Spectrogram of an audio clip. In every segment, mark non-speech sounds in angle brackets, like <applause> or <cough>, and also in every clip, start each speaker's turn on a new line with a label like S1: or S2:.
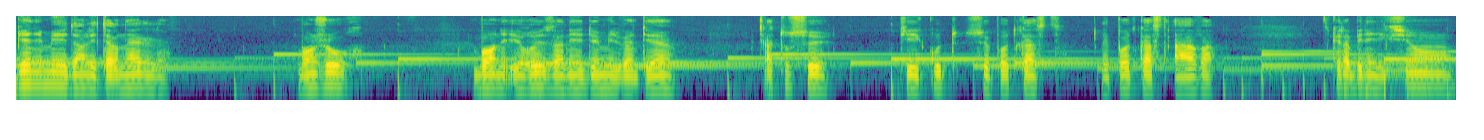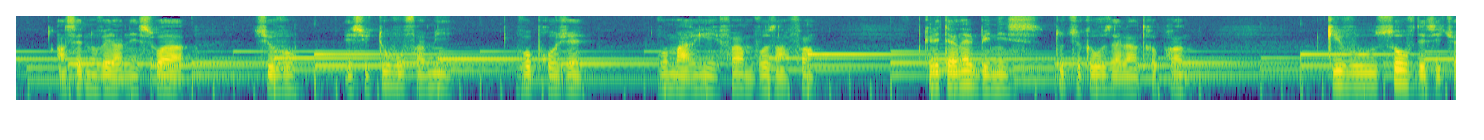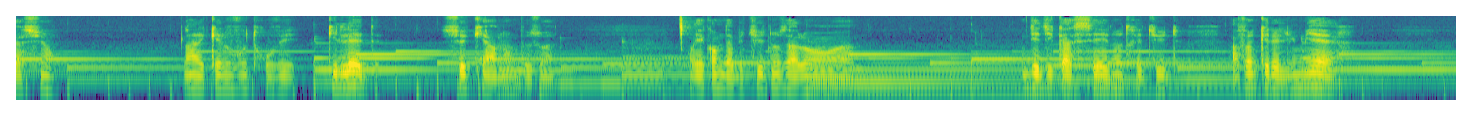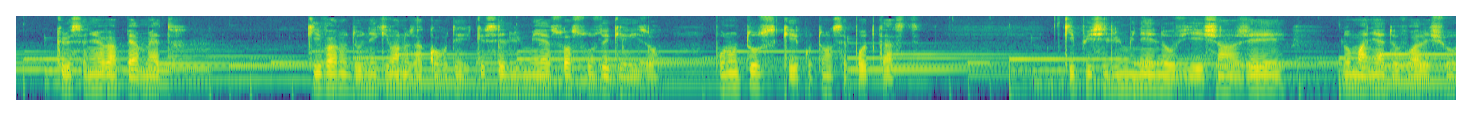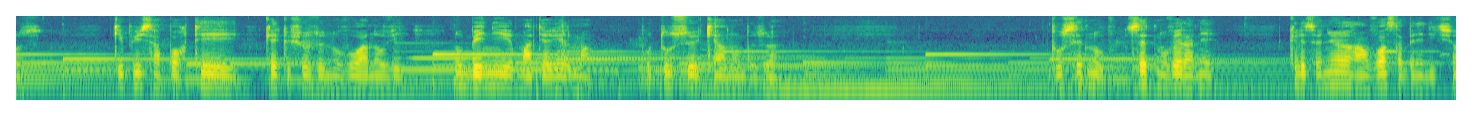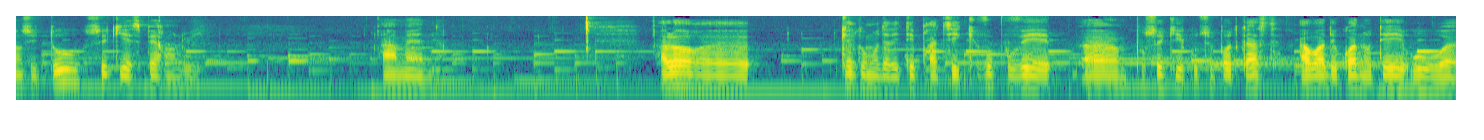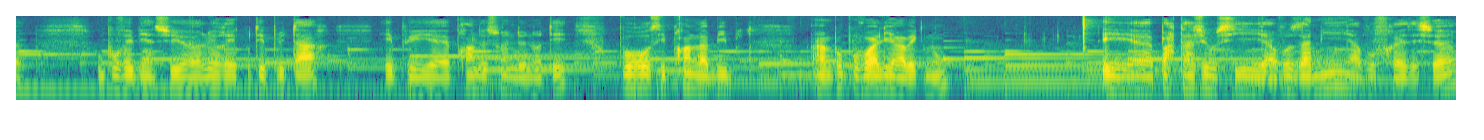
S1: Bien-aimés dans l'Éternel, bonjour, bonne et heureuse année 2021 à tous ceux qui écoutent ce podcast, le podcast Ava. Que la bénédiction en cette nouvelle année soit sur vous et sur toutes vos familles, vos projets, vos maris et femmes, vos enfants. Que l'Éternel bénisse tout ce que vous allez entreprendre, qu'il vous sauve des situations dans lesquelles vous vous trouvez, qu'il aide ceux qui en ont besoin. Et comme d'habitude, nous allons euh, dédicacer notre étude afin que les lumières que le Seigneur va permettre, qu'il va nous donner, qu'il va nous accorder, que ces lumières soient source de guérison pour nous tous qui écoutons ces podcasts, qui puissent illuminer nos vies et changer nos manières de voir les choses, qui puissent apporter quelque chose de nouveau à nos vies, nous bénir matériellement pour tous ceux qui en ont besoin. Pour cette, cette nouvelle année, que le Seigneur envoie sa bénédiction sur tous ceux qui espèrent en lui. Amen. Alors, euh, quelques modalités pratiques. Vous pouvez, euh, pour ceux qui écoutent ce podcast, avoir de quoi noter ou euh, vous pouvez bien sûr le réécouter plus tard et puis prendre soin de noter. Pour aussi prendre la Bible pour pouvoir lire avec nous et euh, partagez aussi à vos amis, à vos frères et sœurs,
